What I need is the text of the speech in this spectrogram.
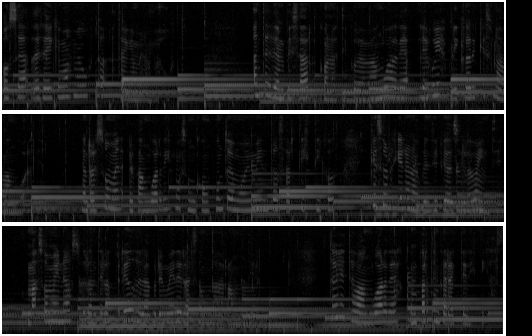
O sea, desde el que más me gusta hasta el que menos me gusta. Antes de empezar con los tipos de vanguardia, les voy a explicar qué es una vanguardia. En resumen, el vanguardismo es un conjunto de movimientos artísticos que surgieron a principios del siglo XX más o menos durante los periodos de la Primera y la Segunda Guerra Mundial. Todas estas vanguardias comparten características,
